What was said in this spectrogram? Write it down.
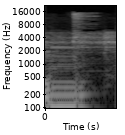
Mm-hmm.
